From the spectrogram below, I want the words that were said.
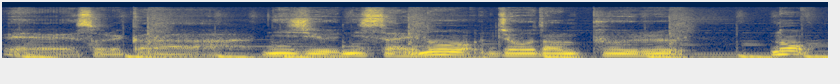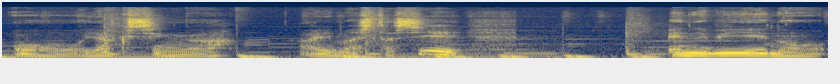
えー、それから22歳のジョーダン・プールの躍進がありましたし NBA の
